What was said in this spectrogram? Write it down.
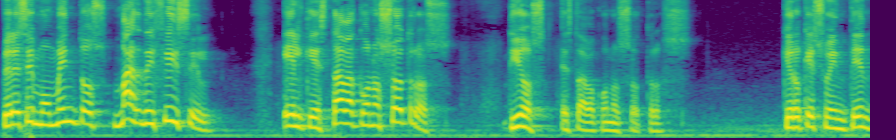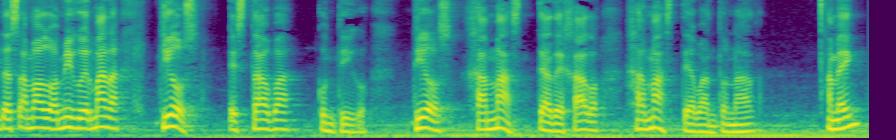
pero ese momentos más difícil, el que estaba con nosotros, Dios estaba con nosotros. Quiero que eso entiendas, amado amigo y hermana, Dios estaba contigo. Dios jamás te ha dejado, jamás te ha abandonado. Amén.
